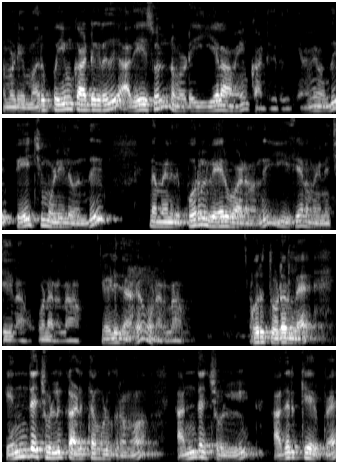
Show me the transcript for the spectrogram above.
நம்மளுடைய மறுப்பையும் காட்டுகிறது அதே சொல் நம்மளுடைய இயலாமையும் காட்டுகிறது. எனவே வந்து பேச்சு மொழியில் வந்து நம்ம எனது பொருள் வேறுபாடை வந்து ஈஸியாக நம்ம என்ன செய்யலாம்? உணரலாம். எளிதாக உணரலாம். ஒரு தொடரில் எந்த சொல்லுக்கு அழுத்தம் கொடுக்குறோமோ அந்த சொல் அதற்கேற்ப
